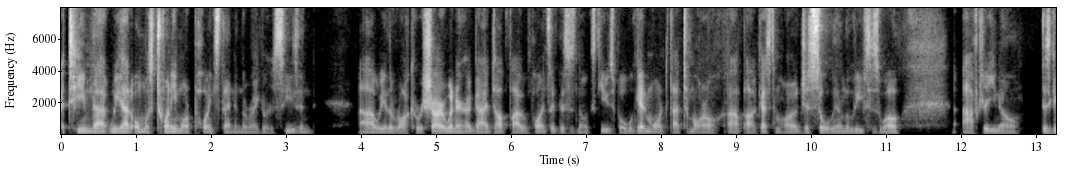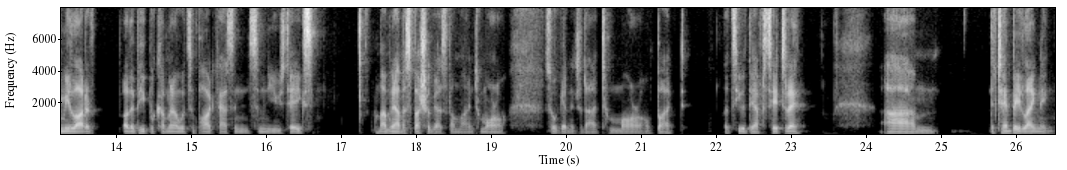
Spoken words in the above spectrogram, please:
a team that we had almost 20 more points than in the regular season. Uh, we had the Rocket Richard winner, a guy top five in points. Like, this is no excuse, but we'll get more into that tomorrow, uh, podcast tomorrow, just solely on the Leafs as well after, you know, there's to be a lot of other people coming out with some podcasts and some news takes. But I'm to have a special guest on mine tomorrow. So we'll get into that tomorrow. But let's see what they have to say today. Um, the Tampa Bay Lightning.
